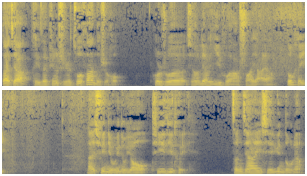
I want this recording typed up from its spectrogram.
大家可以在平时做饭的时候，或者说像晾衣服啊、刷牙呀，都可以来去扭一扭腰、踢一踢腿，增加一些运动量。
